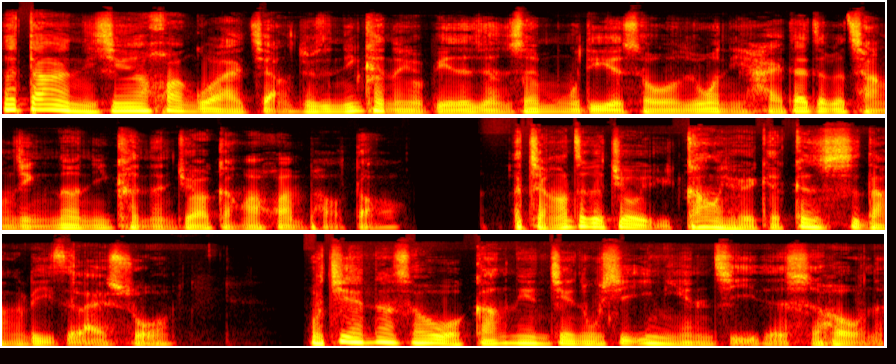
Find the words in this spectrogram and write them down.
那当然，你今天换过来讲，就是你可能有别的人生目的的时候，如果你还在这个场景，那你可能就要赶快换跑道。讲到这个，就刚好有一个更适当的例子来说。我记得那时候我刚念建筑系一年级的时候呢，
